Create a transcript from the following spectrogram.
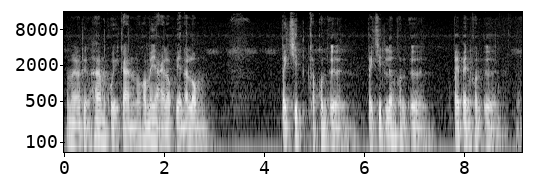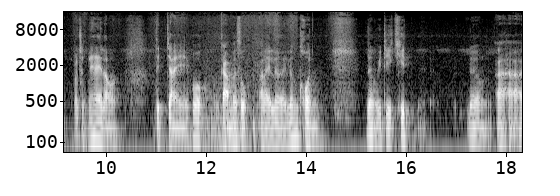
ทำไมเขาถึงห้ามคุยกันเพราะเขาไม่อยากให้เราเปลี่ยนอารมณ์ ไปคิดกับคนอื่น ไปคิดเรื่องคนอื่น ไปเป็นคนอื่น ก็ถึงไม่ให้เราติดใจพวกกรรมสุขอะไรเลย เรื่องคน เรื่องวิธีคิด เรื่องอาหาร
